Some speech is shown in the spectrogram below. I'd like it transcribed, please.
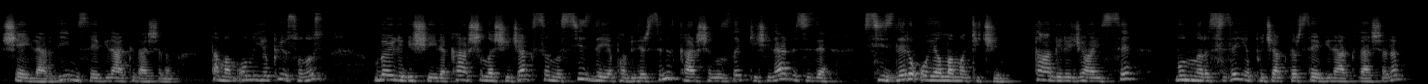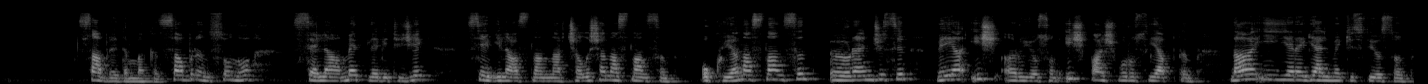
şeyler değil mi sevgili arkadaşlarım? Tamam onu yapıyorsunuz. Böyle bir şeyle karşılaşacaksınız. Siz de yapabilirsiniz. Karşınızdaki kişiler de size sizleri oyalamak için tabiri caizse bunları size yapacaktır sevgili arkadaşlarım. Sabredin bakın. Sabrın sonu selametle bitecek. Sevgili aslanlar çalışan aslansın, okuyan aslansın, öğrencisin veya iş arıyorsun, iş başvurusu yaptın. Daha iyi yere gelmek istiyorsun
